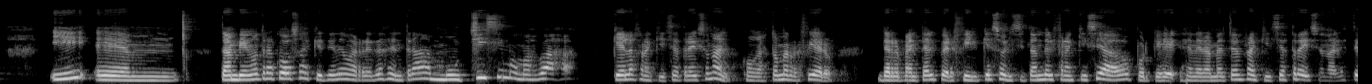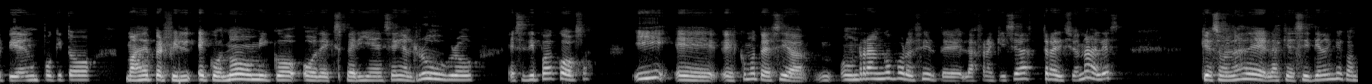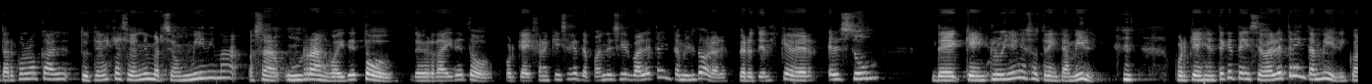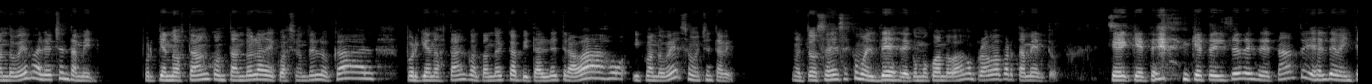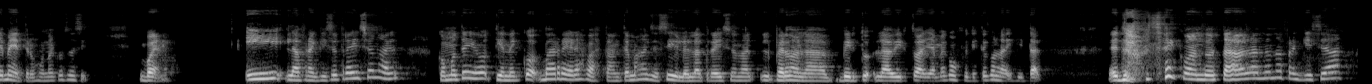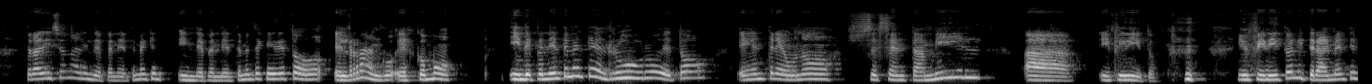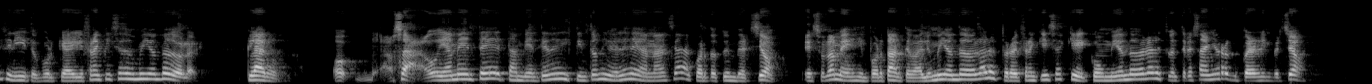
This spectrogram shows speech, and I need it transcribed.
Y eh, también otra cosa es que tiene barreras de entrada muchísimo más bajas que la franquicia tradicional. Con esto me refiero de repente al perfil que solicitan del franquiciado, porque generalmente en franquicias tradicionales te piden un poquito más de perfil económico o de experiencia en el rubro, ese tipo de cosas. Y eh, es como te decía, un rango, por decirte, las franquicias tradicionales, que son las de las que sí tienen que contar con local, tú tienes que hacer una inversión mínima, o sea, un rango, hay de todo, de verdad hay de todo, porque hay franquicias que te pueden decir, vale 30 mil dólares, pero tienes que ver el zoom de que incluyen esos 30 mil, porque hay gente que te dice, vale 30 mil, y cuando ves, vale 80 mil porque no estaban contando la adecuación del local, porque no estaban contando el capital de trabajo, y cuando ves son 80 mil. Entonces ese es como el desde, como cuando vas a comprar un apartamento, que, que, te, que te dice desde tanto y es el de 20 metros, una cosa así. Bueno, y la franquicia tradicional, como te digo, tiene barreras bastante más accesibles. La tradicional, perdón, la, la virtual, ya me confundiste con la digital. Entonces, cuando estás hablando de una franquicia tradicional, independientemente, independientemente que hay de todo, el rango es como, independientemente del rubro, de todo, es entre unos 60 mil a infinito. infinito, literalmente infinito, porque hay franquicias de un millón de dólares. Claro, o, sea, obviamente también tienes distintos niveles de ganancia de acuerdo a tu inversión. Eso también es importante. Vale un millón de dólares, pero hay franquicias que con un millón de dólares tú en tres años recuperas la inversión.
